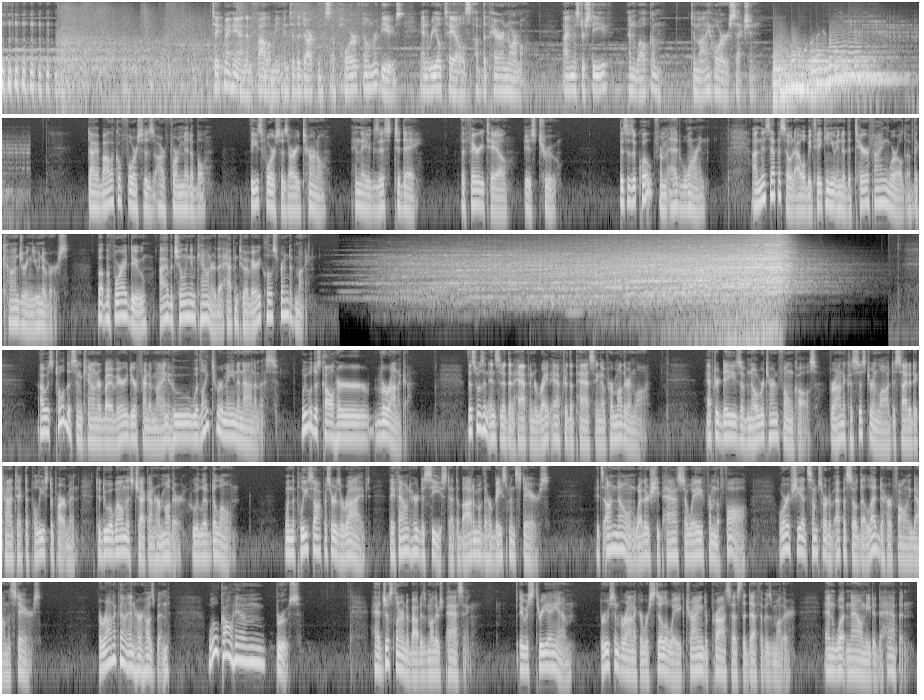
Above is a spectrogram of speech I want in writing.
Take my hand and follow me into the darkness of horror film reviews and real tales of the paranormal. I'm Mr. Steve, and welcome to my horror section. Diabolical forces are formidable. These forces are eternal, and they exist today. The fairy tale is true. This is a quote from Ed Warren. On this episode, I will be taking you into the terrifying world of the Conjuring universe. But before I do, I have a chilling encounter that happened to a very close friend of mine. I was told this encounter by a very dear friend of mine who would like to remain anonymous. We will just call her Veronica. This was an incident that happened right after the passing of her mother in law. After days of no return phone calls, Veronica's sister in law decided to contact the police department to do a wellness check on her mother, who lived alone. When the police officers arrived, they found her deceased at the bottom of her basement stairs. It's unknown whether she passed away from the fall or if she had some sort of episode that led to her falling down the stairs. Veronica and her husband, we'll call him Bruce, had just learned about his mother's passing. It was 3 a.m. Bruce and Veronica were still awake, trying to process the death of his mother and what now needed to happen.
